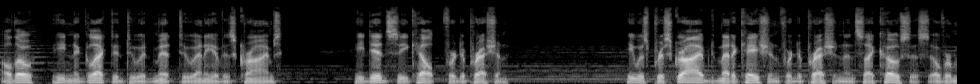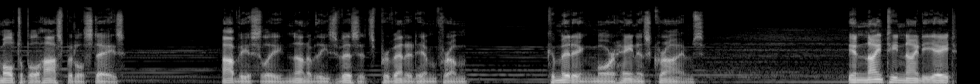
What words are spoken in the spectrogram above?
Although he neglected to admit to any of his crimes, he did seek help for depression. He was prescribed medication for depression and psychosis over multiple hospital stays. Obviously, none of these visits prevented him from committing more heinous crimes. In 1998,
